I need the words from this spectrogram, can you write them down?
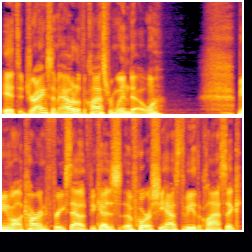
it drags him out of the classroom window. Meanwhile, Karin freaks out because, of course, she has to be the classic.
